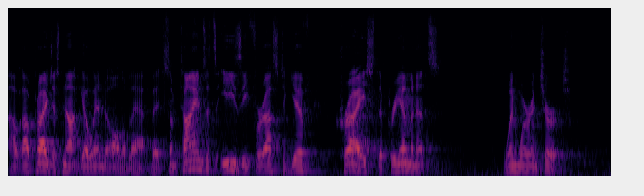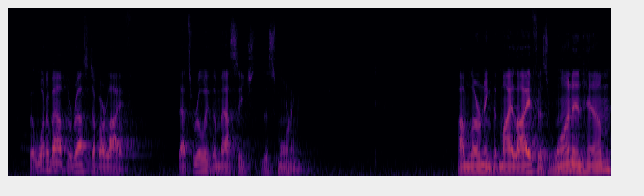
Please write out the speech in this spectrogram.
I'll, I'll probably just not go into all of that, but sometimes it's easy for us to give Christ the preeminence when we're in church. But what about the rest of our life? That's really the message this morning. I'm learning that my life is one in Him,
